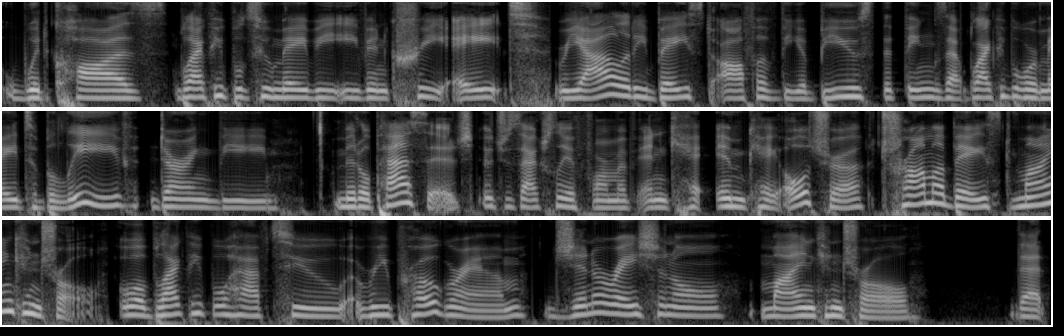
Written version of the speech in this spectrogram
would cause black people to maybe even create reality based off of the abuse, the things that black people were made to believe during the middle passage which is actually a form of MK, MK ultra trauma-based mind control. Well black people have to reprogram generational mind control that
